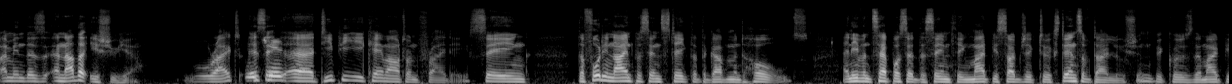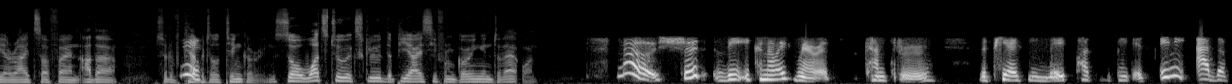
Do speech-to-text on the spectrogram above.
I mean, there's another issue here, right? Which is, uh, DPE came out on Friday saying the 49% stake that the government holds, and even Tsepo said the same thing, might be subject to extensive dilution because there might be a rights offer and other sort of yes. capital tinkering. So what's to exclude the PIC from going into that one? No, should the economic merits come through, the PIC may participate as any other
